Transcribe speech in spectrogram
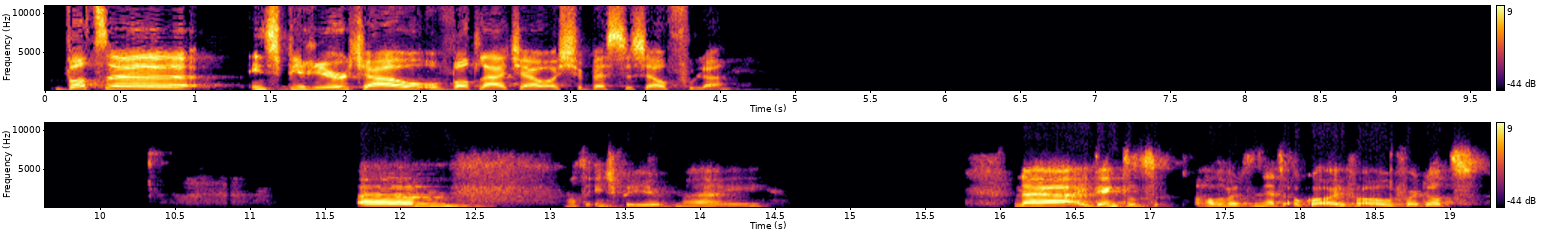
Wat uh, inspireert jou of wat laat jou als je beste zelf voelen? Um, wat inspireert mij? Nou ja, ik denk dat, hadden we het net ook al even over, dat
